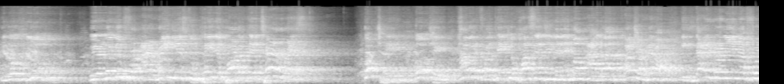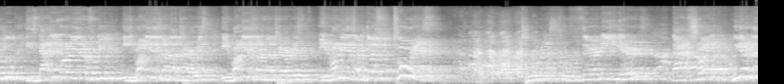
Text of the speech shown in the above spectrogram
he goes, look, we are looking for Iranians Iranians are not terrorists. Iranians are just tourists. Tourists for 30 years? That's right. We are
